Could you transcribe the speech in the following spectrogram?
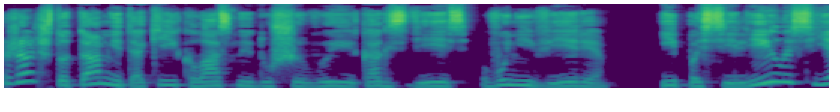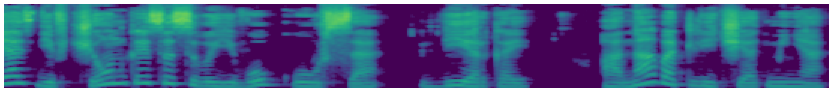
Жаль, что там не такие классные душевые, как здесь, в универе. И поселилась я с девчонкой со своего курса, Веркой. Она, в отличие от меня,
